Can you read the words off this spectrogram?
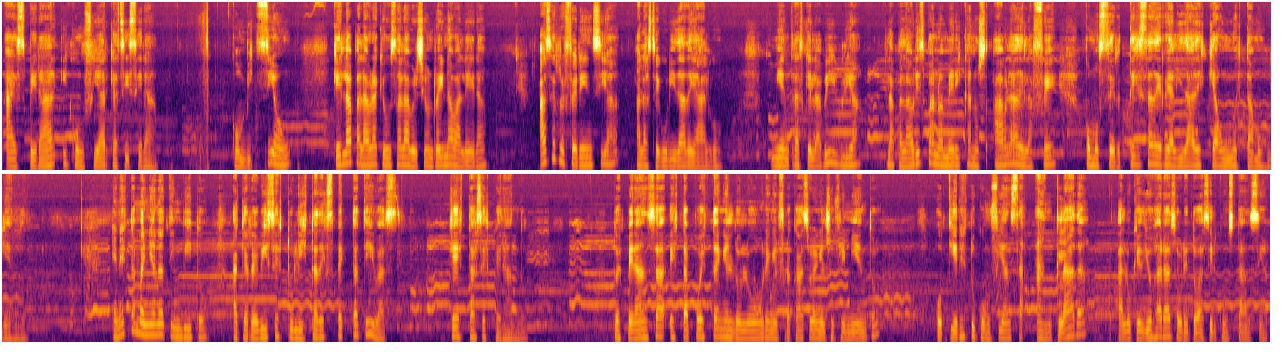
a esperar y confiar que así será. Convicción, que es la palabra que usa la versión Reina Valera, hace referencia a la seguridad de algo, mientras que la Biblia, la palabra hispanoamérica nos habla de la fe como certeza de realidades que aún no estamos viendo. En esta mañana te invito a que revises tu lista de expectativas. ¿Qué estás esperando? ¿Tu esperanza está puesta en el dolor, en el fracaso, en el sufrimiento? ¿O tienes tu confianza anclada a lo que Dios hará sobre toda circunstancia?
